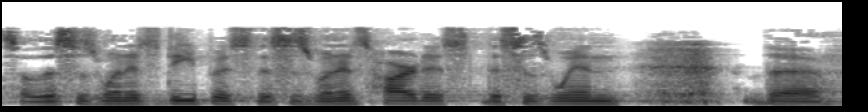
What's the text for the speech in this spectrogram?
So this is when it's deepest, this is when it's hardest, this is when the,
